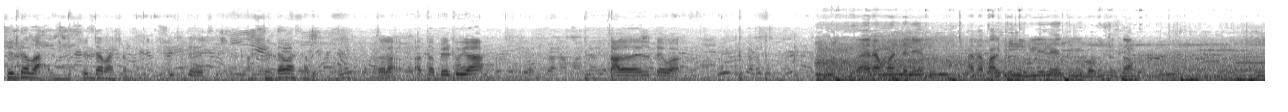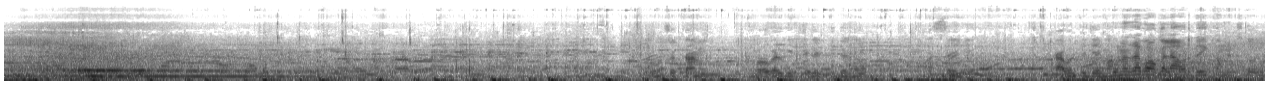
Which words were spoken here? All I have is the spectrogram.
शुद्ध भा शुद्ध भाषा. शुद्ध शुद्ध भाषा चला आता भेटूया. चालेल तेव्हा. सायरा मंडळी आता पालखी निघलेली आहे तुम्ही बघू शकता. बघू शकता आम्ही. गॉगल घेतलेले तिघं मस्त आहे. काय बोलतो जय कोणाचा गॉगल आवडतो एक कमेंट्स करून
